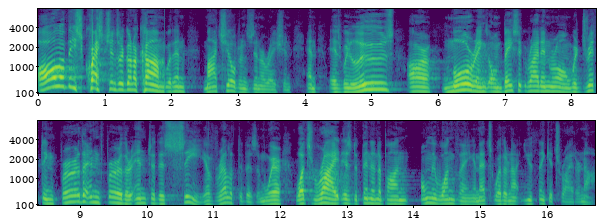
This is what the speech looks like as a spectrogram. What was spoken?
all of these questions are going to come within my children's generation. And as we lose our moorings on basic right and wrong, we're drifting further and further into this sea of relativism where what's right is dependent upon only one thing, and that's whether or not you think it's right or not.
